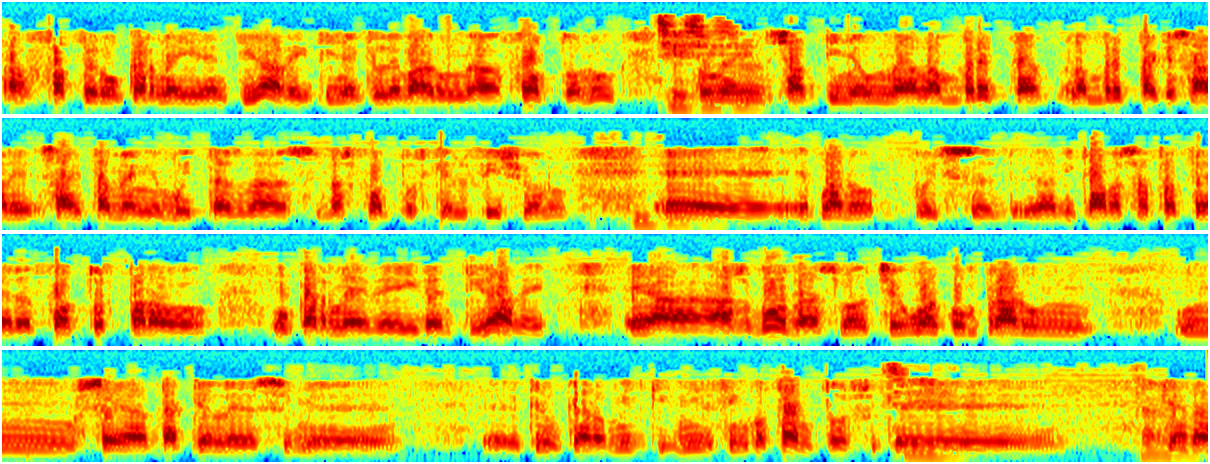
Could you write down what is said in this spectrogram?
a facer o carné de identidade e tiña que levar unha foto, non? Sí, sí, entón, sí. xa tiña unha lambreta, lambreta que sale, sai tamén en moitas das, das fotos que el fixo, non? Uh -huh. E, e, bueno, pois, eh, dedicábase a facer fotos para o, o carné de identidade. E a, as bodas, non? Chegou a comprar un, un SEA daqueles... Eh, eh, creo que era 1500 que, sí, claro. que era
